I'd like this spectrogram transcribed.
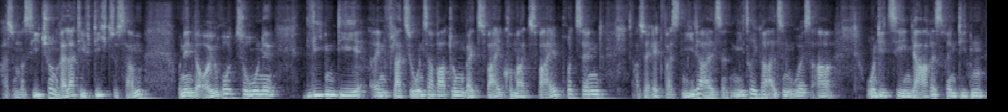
Also man sieht schon relativ dicht zusammen. Und in der Eurozone liegen die Inflationserwartungen bei 2,2 Prozent, also etwas niedriger als, niedriger als in den USA. Und die 10-Jahres-Renditen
